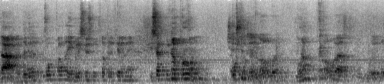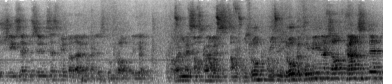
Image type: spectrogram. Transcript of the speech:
Да. Да видя какво пада, има ли смисъл от това третиране. И всяка година пробвам. Още- Още е много добре. Моля? Много е. Дори по 60 по 70 са ми падали на мен с контрола преди. Ама, ама, с контрол, ама с контрол какво? ми началото, края на септември.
